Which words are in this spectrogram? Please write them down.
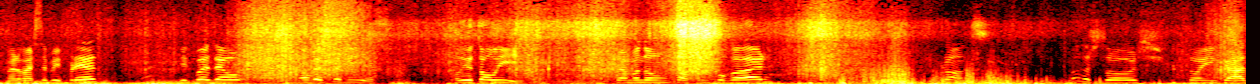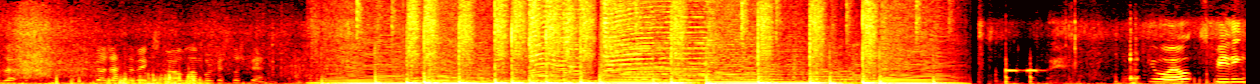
Primeiro vais em frente e depois é o não vês sabias. Ali estou ali. Já mandou um de porreiro. Pronto. Todas as pessoas que estão aí em casa estão já a saber que isto não é o as pessoas pensam. Aqui vou eu, speeding.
